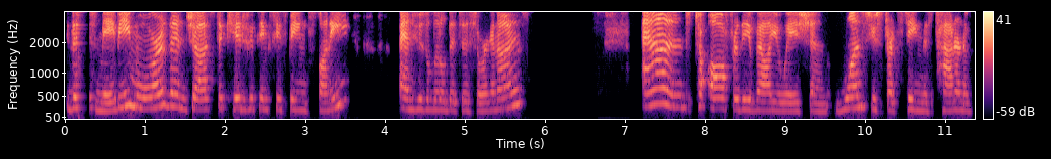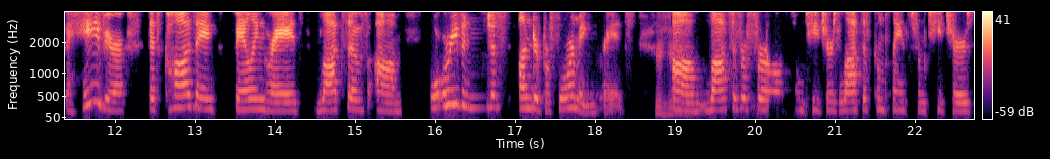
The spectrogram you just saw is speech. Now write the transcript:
this may be more than just a kid who thinks he's being funny and who's a little bit disorganized and to offer the evaluation once you start seeing this pattern of behavior that's causing failing grades lots of um, or, or even just underperforming grades Mhm. um, lots of referrals from teachers lots of complaints from teachers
